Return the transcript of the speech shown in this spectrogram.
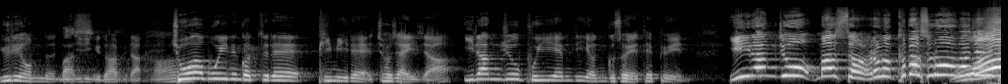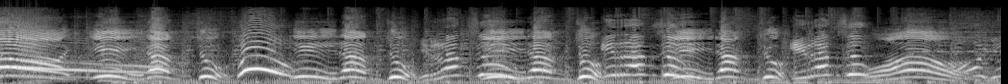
유례 없는 맞습니다. 일이기도 합니다. 아. 좋아 보이는 것들의 비밀의 저자이자 이랑주 VMD 연구소의 대표인 이랑주 마스터. 여러분 큰 박수로 맞아주세요. 와 이랑주. 이랑주. 이랑주! 이랑주. 이랑주! 이랑주. 이랑주! 와우. 오예.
